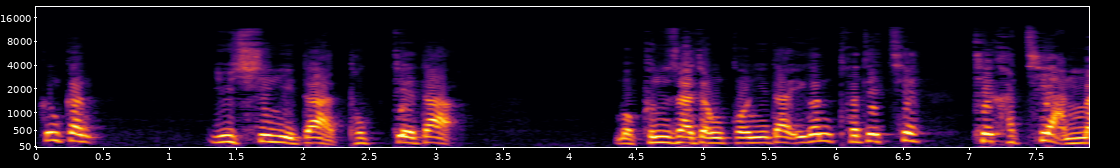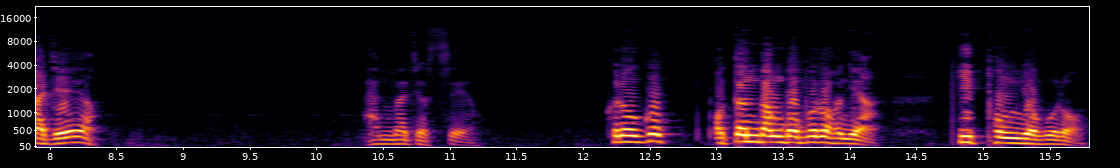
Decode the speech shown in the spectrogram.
그러니까 유신이다, 독재다, 뭐 군사 정권이다 이건 도대체 제 가치에 안 맞아요. 안 맞았어요. 그러고 어떤 방법으로 하냐? 비폭력으로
